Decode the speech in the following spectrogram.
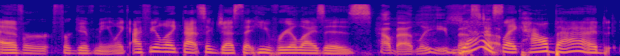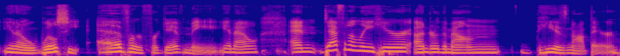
ever forgive me?" Like, I feel like that suggests that he realizes, How badly he messed yes, up. like how bad, you know, will she ever forgive me? You know, and definitely here under the mountain, he is not there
